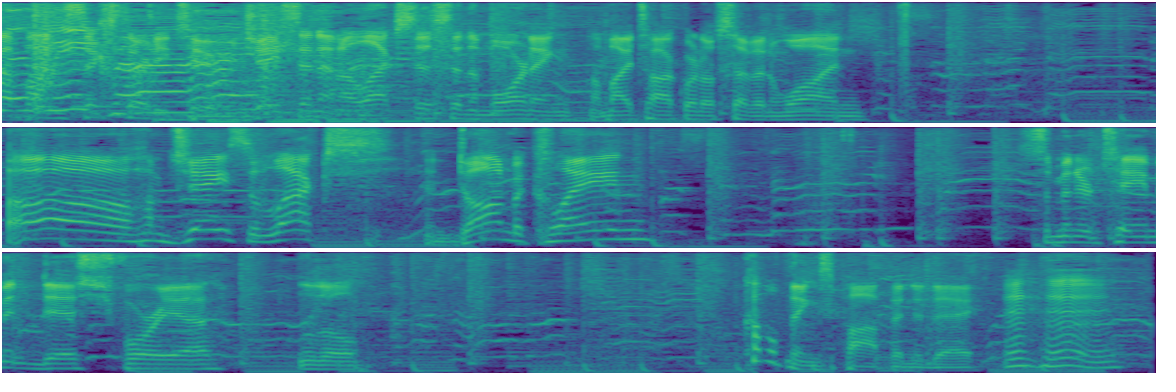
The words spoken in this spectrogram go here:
up on 632, Jason and Alexis in the morning on My Talk 1071. Oh, I'm Jason, Lex, and Don McClain. Some entertainment dish for you. A little. couple things popping today. Mm-hmm.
